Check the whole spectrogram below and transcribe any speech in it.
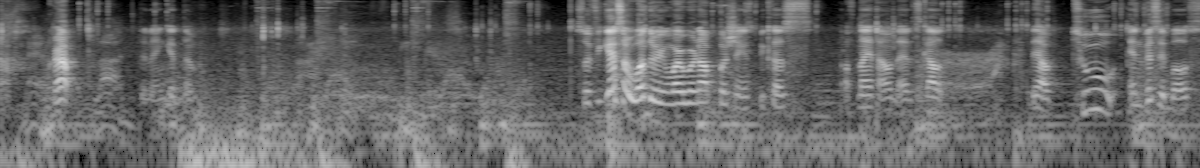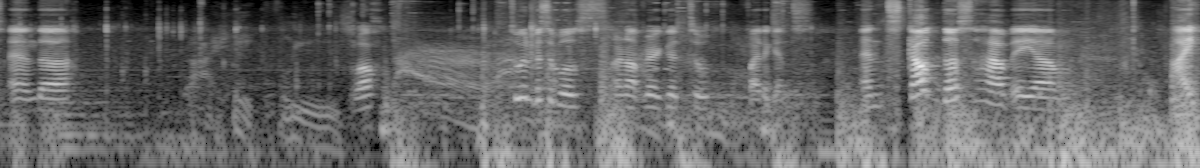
Ah, crap! Didn't get them. So if you guys are wondering why we're not pushing, it's because of Nighthound and Scout. They have two Invisibles and uh, well, two Invisibles are not very good to fight against. And Scout does have a um, eye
